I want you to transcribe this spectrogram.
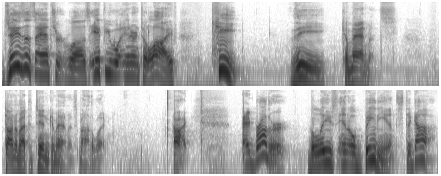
Jesus' answer was, if you will enter into life, keep the commandments. Talking about the Ten Commandments, by the way. All right. A brother believes in obedience to God,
